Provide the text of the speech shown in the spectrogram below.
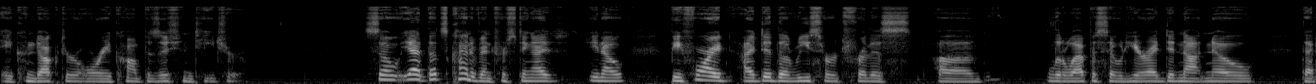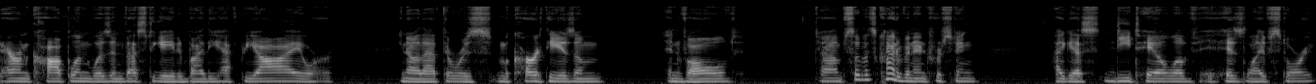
a conductor, or a composition teacher. So, yeah, that's kind of interesting. I, you know, before I, I did the research for this uh, little episode here, I did not know that Aaron Copland was investigated by the FBI or, you know, that there was McCarthyism involved. Um, so that's kind of an interesting, I guess, detail of his life story.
